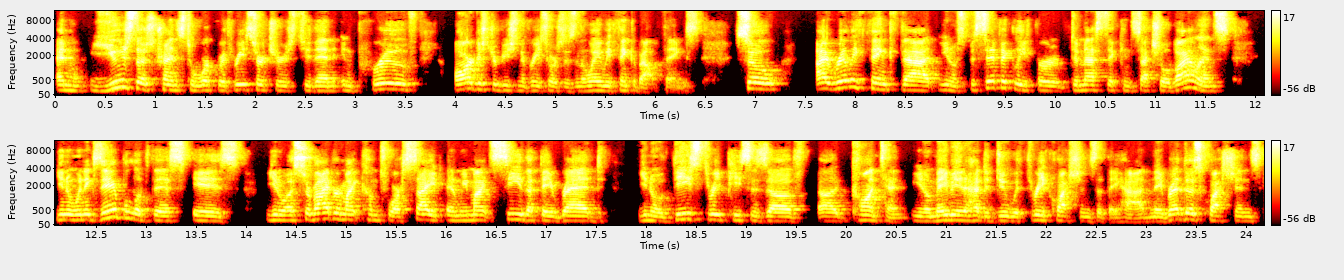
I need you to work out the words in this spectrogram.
and use those trends to work with researchers to then improve our distribution of resources and the way we think about things. So i really think that you know specifically for domestic and sexual violence you know an example of this is you know a survivor might come to our site and we might see that they read you know these three pieces of uh, content. You know maybe it had to do with three questions that they had and they read those questions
